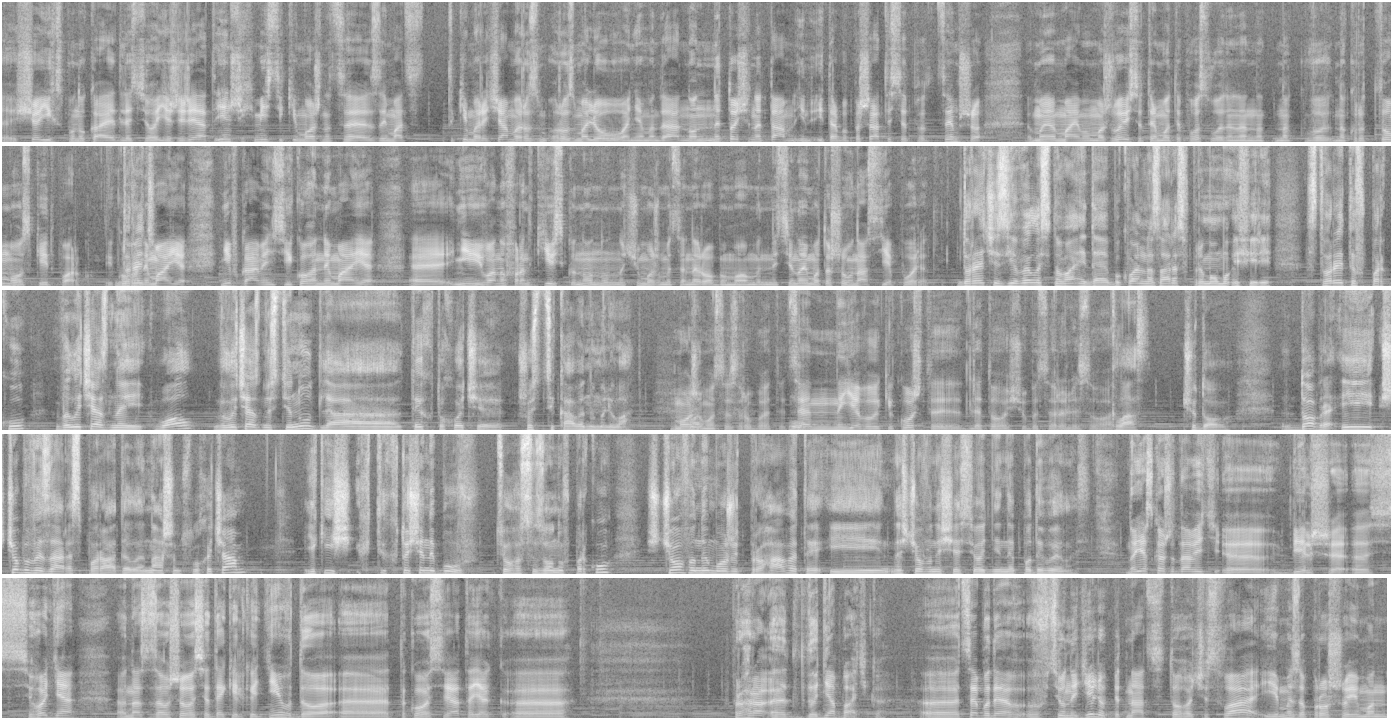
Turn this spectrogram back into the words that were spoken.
е, що їх спонукає для цього. Є ж ряд інших місць, які можна це займатися. Такими речами, роз- розмальовуваннями, да? ну не точно там, і, і треба пишатися цим, що ми маємо можливість отримати послуги на, на, на, на крутому скейт-парку, якого речі- немає ні в Кам'янці, якого немає е, ні в Івано-Франківську. Ну, ну, ну чому ж ми це не робимо? Ми не цінуємо те, що в нас є поряд. До речі, з'явилась нова ідея буквально зараз в прямому ефірі. Створити в парку величезний вол, величезну стіну для тих, хто хоче щось цікаве намалювати. Можемо це зробити. О. Це не є великі кошти для того, щоб це реалізувати. Клас, чудово. Добре, і що би ви зараз порадили нашим слухачам, хт- хто ще не був цього сезону в парку, що вони можуть прогавити і на що вони ще сьогодні не подивились? Ну я скажу навіть е, більше. Е, Сьогодні у нас залишилося декілька днів до е, такого свята, як програ... до Дня батька. Е, Це буде в цю неділю, 15 числа, і ми запрошуємо е,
